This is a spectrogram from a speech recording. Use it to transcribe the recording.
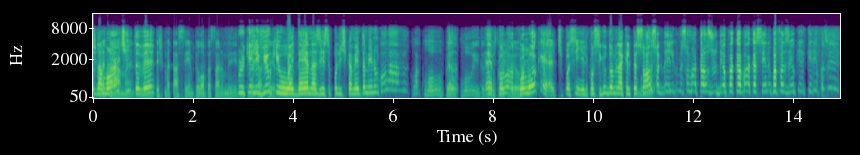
que da morte, tá vendo? Tens que matar sempre, ele ao passar no. Porque ele viu que o, a ideia nazista politicamente também não colava. Lá colou, pô, ele colou e É, colo, colou que é, tipo assim, ele conseguiu dominar aquele pessoal, só que daí ele começou a matar os judeus pra acabar com a cena, pra fazer o que ele queria fazer.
